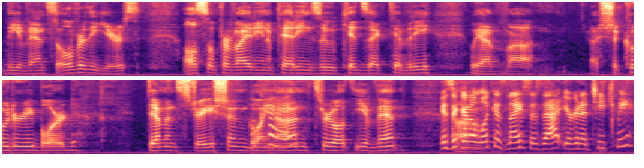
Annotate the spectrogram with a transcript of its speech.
the events over the years. Also providing a petting zoo kids activity. We have uh, a charcuterie board demonstration going okay. on throughout the event. Is it going to um, look as nice as that? You're going to teach me?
